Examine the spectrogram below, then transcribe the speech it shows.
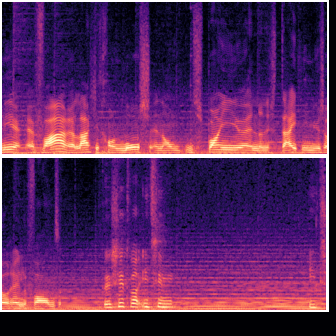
meer ervaren. Laat je het gewoon los en dan ontspan je je en dan is tijd niet meer zo relevant. Er zit wel iets in. iets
